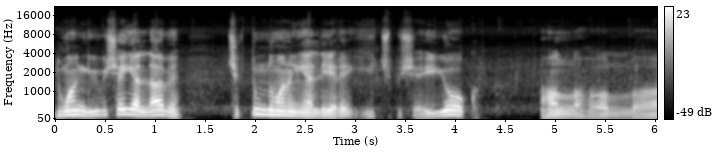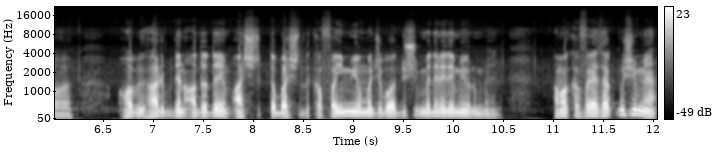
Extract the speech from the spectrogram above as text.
duman gibi bir şey geldi abi. Çıktım dumanın geldiği yere. Hiçbir şey yok. Allah Allah. Abi harbiden adadayım. Açlıkta başladı. Kafayı mı yiyorum acaba? Düşünmeden edemiyorum yani. Ama kafaya takmışım ya.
